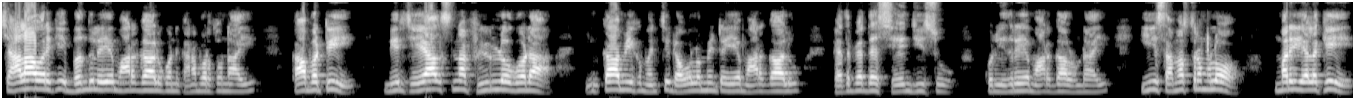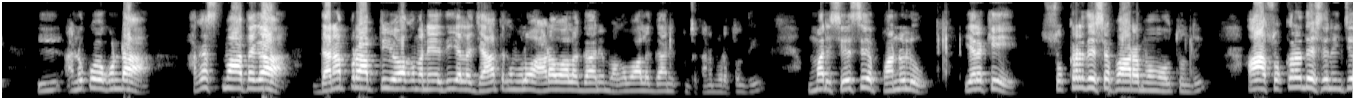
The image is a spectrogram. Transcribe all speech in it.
చాలా వరకు ఇబ్బందులు అయ్యే మార్గాలు కొన్ని కనబడుతున్నాయి. కాబట్టి మీరు చేయాల్సిన ఫీల్డ్లో కూడా ఇంకా మీకు మంచి డెవలప్మెంట్ అయ్యే మార్గాలు పెద్ద పెద్ద చేంజెస్ కొన్ని ఎదురయ్యే మార్గాలు ఉన్నాయి. ఈ సంవత్సరంలో మరి వీళ్ళకి అనుకోకుండా అకస్మాత్తుగా ధనప్రాప్తి యోగం అనేది ఇలా జాతకంలో ఆడవాళ్ళకు కానీ మగవాళ్ళకి కానీ కొంచెం కనబడుతుంది. మరి చేసే పనులు వీళ్ళకి శుక్రదశ ప్రారంభం అవుతుంది. ఆ శుక్రదశ నుంచి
